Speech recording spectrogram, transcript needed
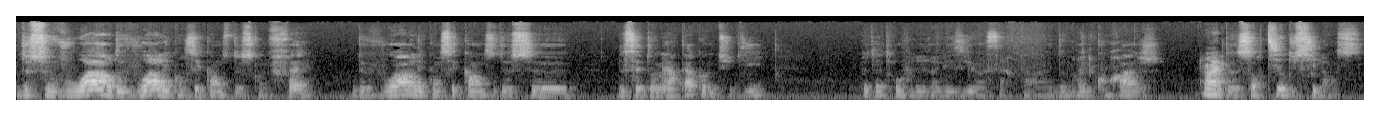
de se voir, de voir les conséquences de ce qu'on fait, de voir les conséquences de, ce, de cet omerta, comme tu dis, peut-être ouvrirait les yeux à certains et donnerait le courage de sortir du silence.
